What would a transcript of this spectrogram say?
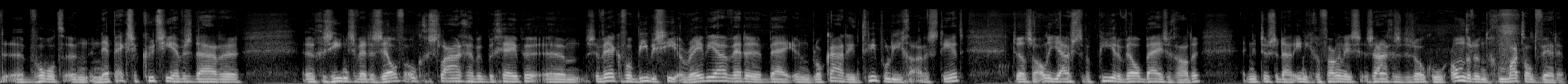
bijvoorbeeld een nep-executie hebben ze daar eh, gezien. Ze werden zelf ook geslagen, heb ik begrepen. Ehm, ze werken voor BBC Arabia, werden bij een blokkade in Tripoli gearresteerd... terwijl ze alle juiste papieren wel bij zich hadden. En intussen daar in die gevangenis zagen ze dus ook hoe anderen gemarteld werden.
